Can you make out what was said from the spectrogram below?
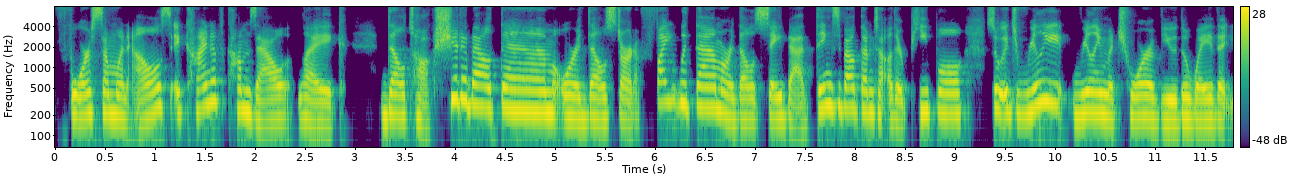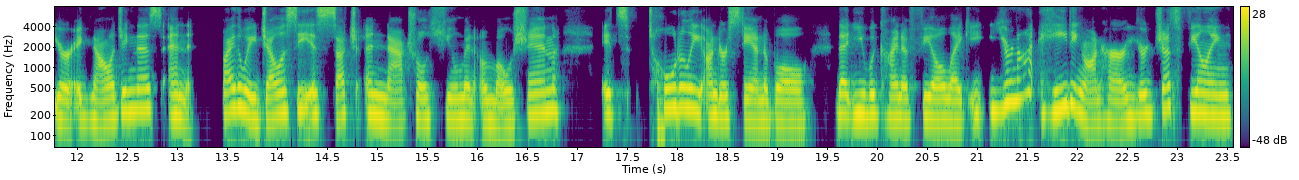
for someone else, it kind of comes out like they'll talk shit about them or they'll start a fight with them or they'll say bad things about them to other people. So it's really, really mature of you the way that you're acknowledging this. And by the way, jealousy is such a natural human emotion. It's totally understandable that you would kind of feel like you're not hating on her. You're just feeling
